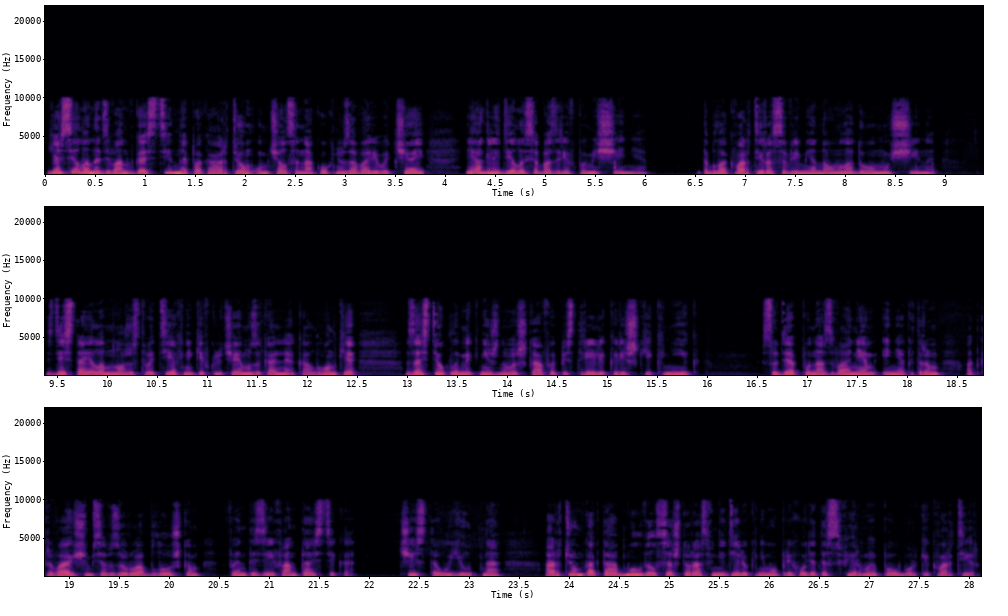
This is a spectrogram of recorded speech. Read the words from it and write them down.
Я села на диван в гостиной, пока Артем умчался на кухню заваривать чай и огляделась, обозрев помещение. Это была квартира современного молодого мужчины. Здесь стояло множество техники, включая музыкальные колонки. За стеклами книжного шкафа пестрели корешки книг. Судя по названиям и некоторым открывающимся взору обложкам, фэнтези и фантастика. Чисто, уютно. Артем как-то обмолвился, что раз в неделю к нему приходят из фирмы по уборке квартир.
